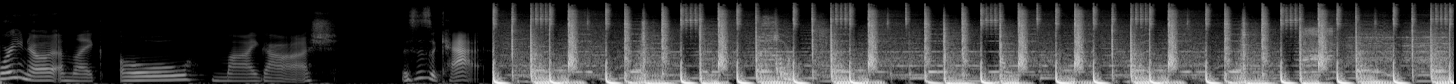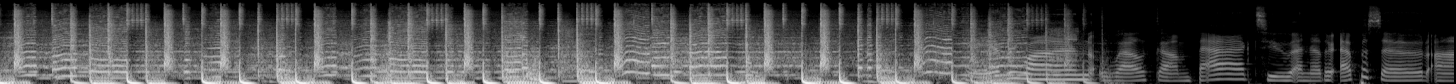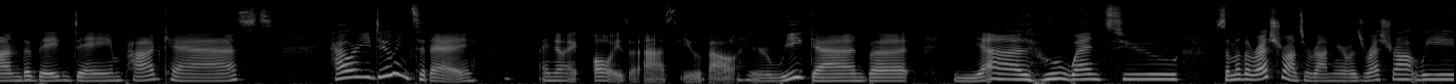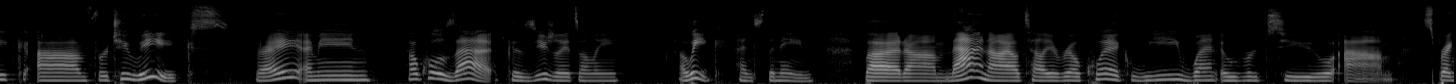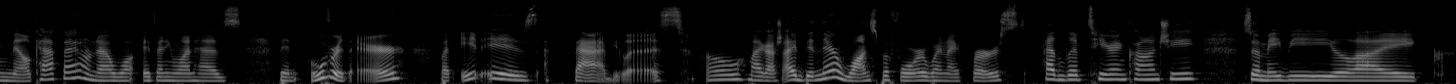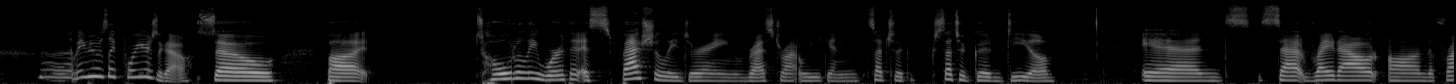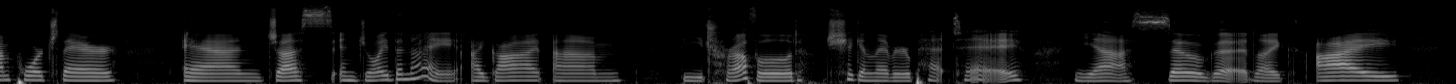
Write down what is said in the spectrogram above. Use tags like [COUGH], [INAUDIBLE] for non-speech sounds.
before you know it, I'm like, oh my gosh, this is a cat. To another episode on the Big Dame podcast. How are you doing today? I know I always ask you about your weekend, but yeah, who went to some of the restaurants around here? It was restaurant week um, for two weeks, right? I mean, how cool is that? Because usually it's only a week, hence the name. But um, Matt and I, I'll tell you real quick, we went over to um, Spring Mill Cafe. I don't know what, if anyone has been over there, but it is fabulous. Oh my gosh. I'd been there once before when I first had lived here in Conshy. So maybe like, uh, maybe it was like four years ago. So, but totally worth it especially during restaurant week and such a such a good deal. And sat right out on the front porch there and just enjoyed the night. I got um the truffled chicken liver pate. Yeah so good. Like i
